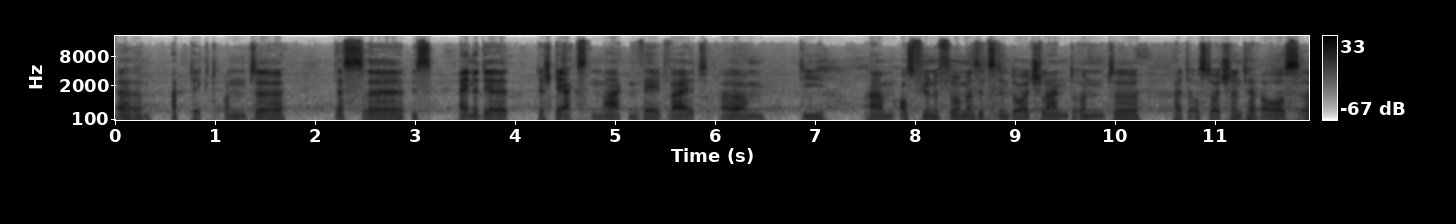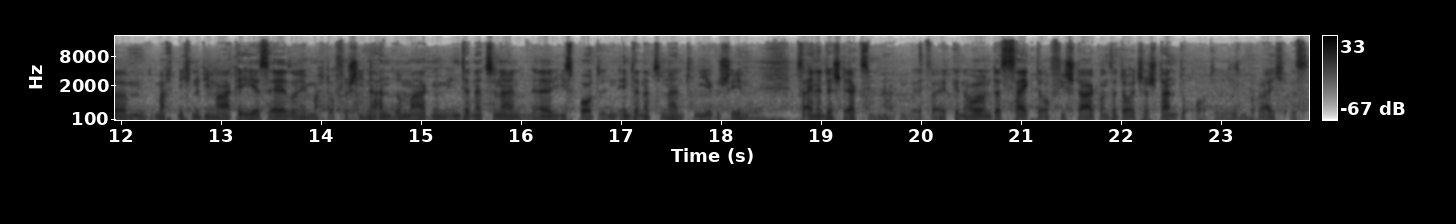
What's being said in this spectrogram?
äh, abdeckt. Und äh, das äh, ist eine der, der stärksten Marken weltweit. Ähm, die ähm, ausführende Firma sitzt in Deutschland und äh, hat aus Deutschland heraus, ähm, die macht nicht nur die Marke ESL, sondern die macht auch verschiedene andere Marken im internationalen äh, E-Sport, im internationalen Turniergeschehen. Ist eine der stärksten Marken weltweit, genau. Und das zeigt auch, wie stark unser deutscher Standort in diesem Bereich ist.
